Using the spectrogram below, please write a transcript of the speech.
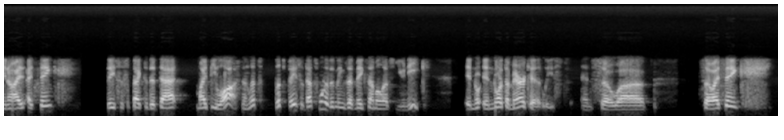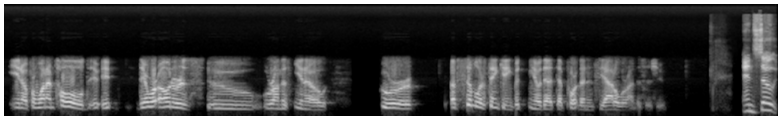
you know, I, I think they suspected that that might be lost. And let's let's face it, that's one of the things that makes MLS unique in in North America at least. And so, uh, so I think you know, from what I'm told, it, it, there were owners who were on this, you know, who were of similar thinking, but you know that that Portland and Seattle were on this issue. And so,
